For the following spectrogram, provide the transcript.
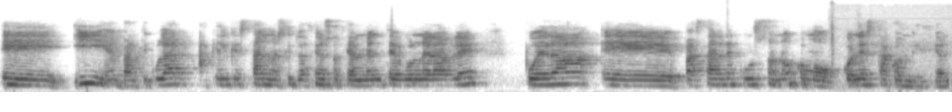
eh, y, en particular, aquel que está en una situación socialmente vulnerable pueda eh, pasar de curso ¿no? como con esta condición.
